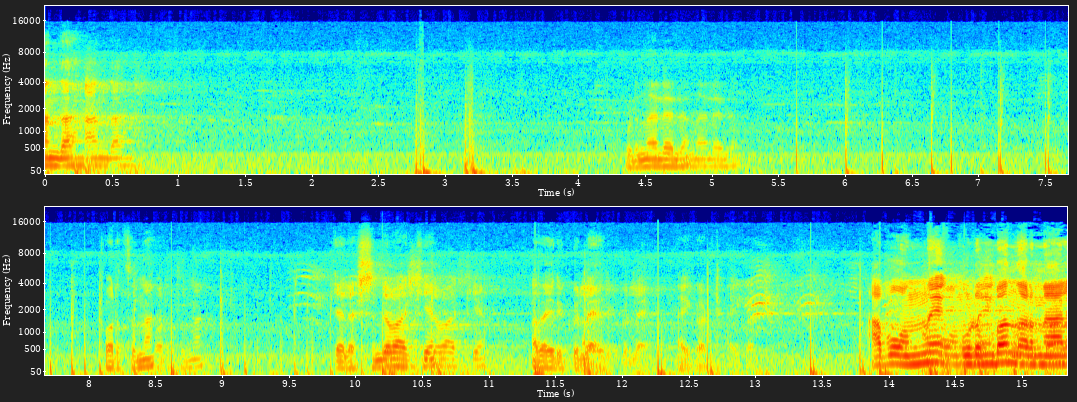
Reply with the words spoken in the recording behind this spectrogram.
എന്താ? എന്താ ഇവിടുന്നല്ലല്ലോ പുറത്തുനിന്ന് ഇലക്ഷന്റെ വാക്യ അതായിരിക്കും അല്ലേ ആയിക്കോട്ടെ. ആയിക്കോട്ടെ അപ്പൊ ഒന്ന് കുടുംബം എന്ന് പറഞ്ഞാൽ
